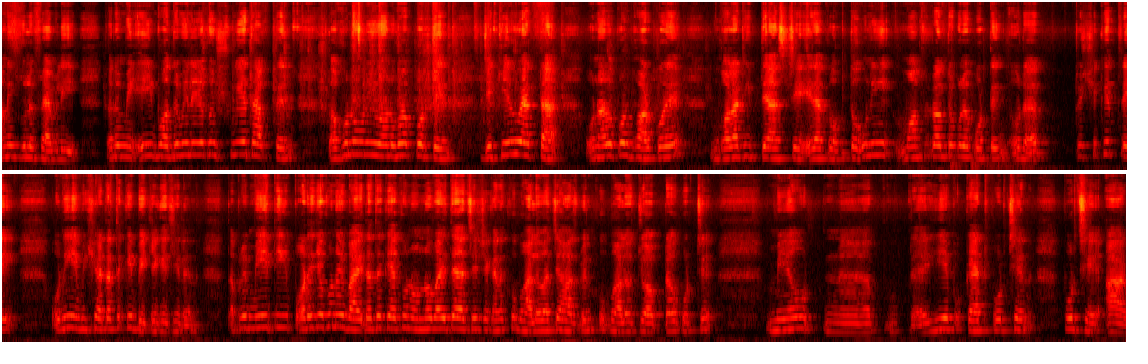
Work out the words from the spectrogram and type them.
অনেকগুলো ফ্যামিলি কারণ এই ভদ্রমহিলা যখন শুয়ে থাকতেন, তখনও উনি অনুভব করতেন যে কেউ একটা ওনার ওপর ভর করে গলা টিপতে আসছে এরকম। তো উনি মন্ত্রতন্ত্রগুলো পড়তেন, ওরা, তো সেক্ষেত্রেই উনি এই বিষয়টা থেকে বেঁচে গেছিলেন। তারপরে মেয়েটি পরে যখন ওই বাড়িটা থেকে এখন অন্য বাড়িতে আছে, সেখানে খুব ভালো আছে হাজবেন্ড খুব ভালো জবটাও করছে। মেয়েও ইয়ে ক্যাট পড়ছেন পড়ছে আর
